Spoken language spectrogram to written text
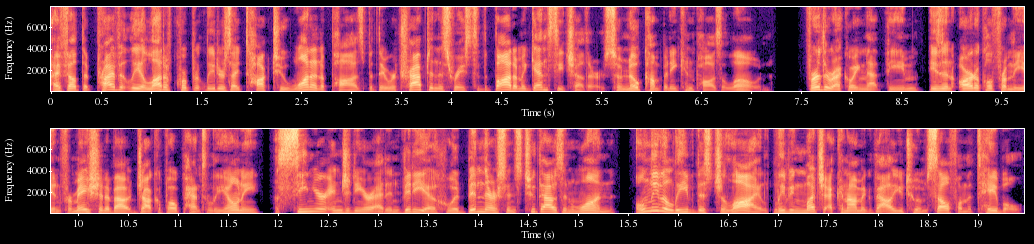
I felt that privately, a lot of corporate leaders I talked to wanted a pause, but they were trapped in this race to the bottom against each other, so no company can pause alone. Further echoing that theme is an article from The Information about Jacopo Pantaleoni, a senior engineer at NVIDIA who had been there since 2001, only to leave this July, leaving much economic value to himself on the table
